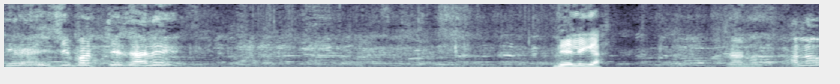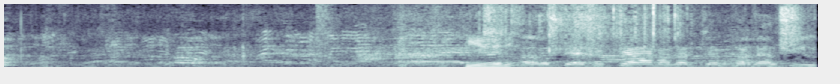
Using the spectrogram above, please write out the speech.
त्र्याऐंशी बत्तीस दिली का? हॅलो? ही आहे त्या दिवशी आठ हजार शंभर झालती.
